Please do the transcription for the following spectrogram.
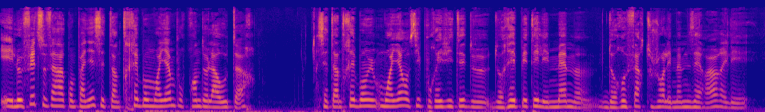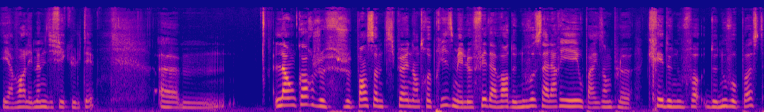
Et le fait de se faire accompagner, c'est un très bon moyen pour prendre de la hauteur. C'est un très bon moyen aussi pour éviter de, de, répéter les mêmes, de refaire toujours les mêmes erreurs et, les, et avoir les mêmes difficultés. Là encore, je, pense un petit peu à une entreprise, mais le fait d'avoir de nouveaux salariés ou par exemple créer de, nouveaux, de nouveaux postes,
